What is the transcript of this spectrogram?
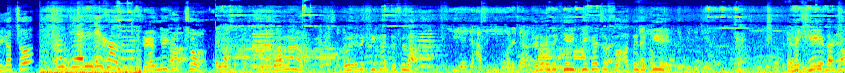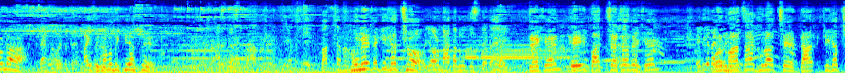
কি খাচ্ছ? ক্যান্ডি খাচ্ছ? দাও না। তুমি এটা কি খাইতেছিলা? কি এই যে হাতে কি তোমার এটা এটা কি কি খাইতেছ? হাতে এটা কি? এটা কি? দেখাও না। দেখো এটা পাইছো এটার মধ্যে কি আছে? তুমি এটা কি খাচ্ছ? ওই মাথা ঢুকতেছে দেখেন এই বাচ্চাটা দেখেন। ওর মাথা ঘুরাচ্ছে। কি খাচ্ছ?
